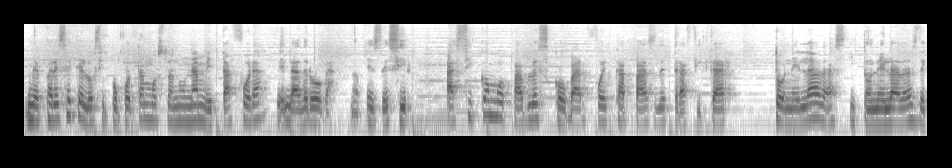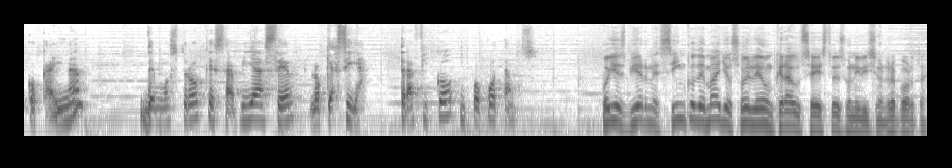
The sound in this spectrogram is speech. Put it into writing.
Me parece que los hipopótamos son una metáfora de la droga, ¿no? es decir, así como Pablo Escobar fue capaz de traficar toneladas y toneladas de cocaína, demostró que sabía hacer lo que hacía, traficó hipopótamos. Hoy es viernes 5 de mayo, soy León Krause, esto es Univisión Reporta.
